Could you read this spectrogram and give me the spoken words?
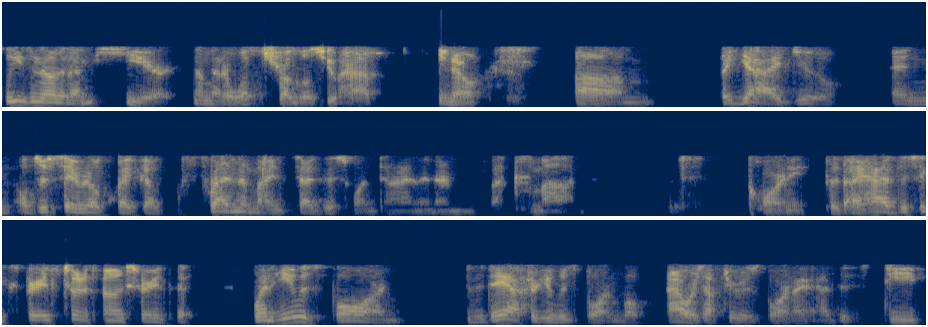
please know that I'm here no matter what struggles you have, you know. Um, but yeah, I do. And I'll just say real quick, a friend of mine said this one time, and I'm like, come on, it's corny. But I had this experience too, and it's my experience that when he was born, the day after he was born, well, hours after he was born, I had this deep,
